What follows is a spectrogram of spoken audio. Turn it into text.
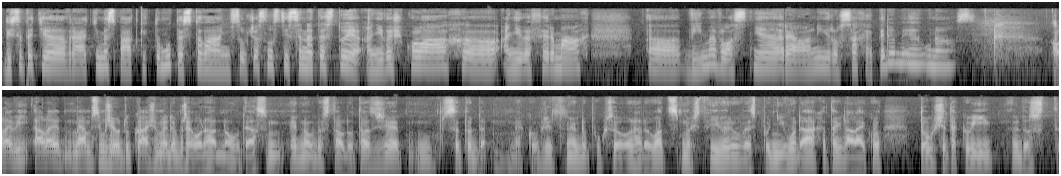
Když se teď vrátíme zpátky k tomu testování, v současnosti se netestuje ani ve školách, eh, ani ve firmách. Eh, víme vlastně reálný rozsah epidemie u nás? Ale, ví, ale já myslím, že ho dokážeme dobře odhadnout. Já jsem jednou dostal dotaz, že se to, jako, že to někdo pokusil odhadovat s množství virů ve spodních vodách a tak dále. Jako, to už je takový dost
